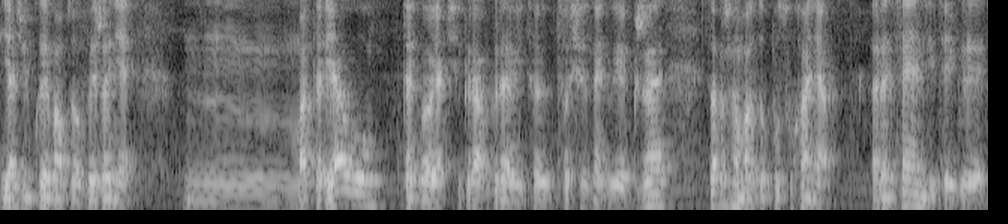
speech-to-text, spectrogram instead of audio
Ja dziękuję Wam za obejrzenie materiału, tego jak się gra w grę i co, co się znajduje w grze. Zapraszam Was do posłuchania recenzji tej gry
